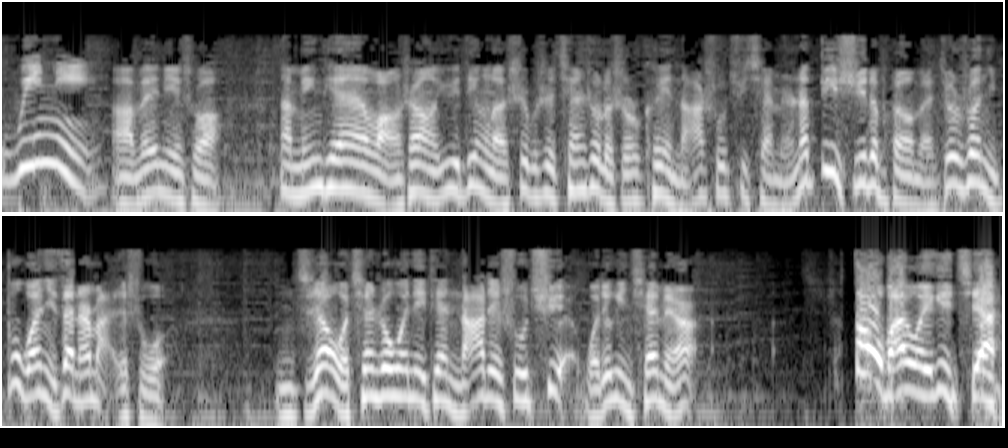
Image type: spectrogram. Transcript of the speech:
，Winnie 啊，Winnie 说，那明天网上预定了，是不是签售的时候可以拿书去签名？那必须的，朋友们，就是说你不管你在哪儿买的书，你只要我签售会那天你拿这书去，我就给你签名，盗版我也给你签。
